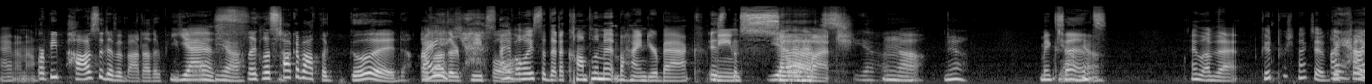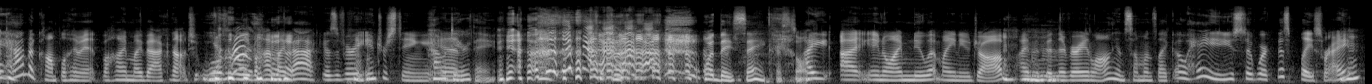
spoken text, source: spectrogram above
I don't know. or be positive about other people. yes. Yeah. Like let's talk about the good of I- other yes. people. I've always said that a compliment behind your back Is the- means so Yes. much. Yeah. yeah. Mm. Yeah. Makes Yeah. sense. I love that. Good perspective. Good I, for- I had a compliment behind my back, not too, wasn't really behind my back. It was very interesting. How and dare they? What'd they say, Crystal? I, I, you know, I'm new at my new job. I haven't been mm-hmm. there very long, and someone's like, "Oh, hey, you used to work this place, right?" Mm-hmm.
